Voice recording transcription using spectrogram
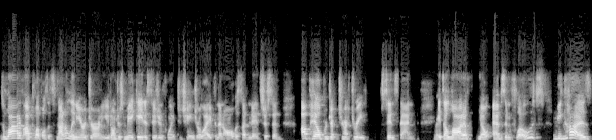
There's a lot of up levels. It's not a linear journey. You don't just make a decision point to change your life, and then all of a sudden it's just an uphill project- trajectory. Since then, Right. it's a lot of you know ebbs and flows Mhm. because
